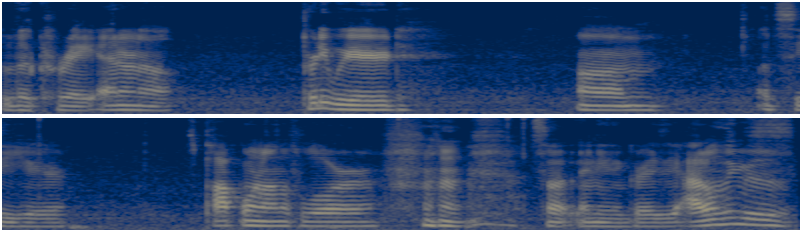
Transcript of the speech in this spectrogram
the crate. I don't know. Pretty weird. Um, let's see here. It's popcorn on the floor. it's not anything crazy. I don't think this is.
